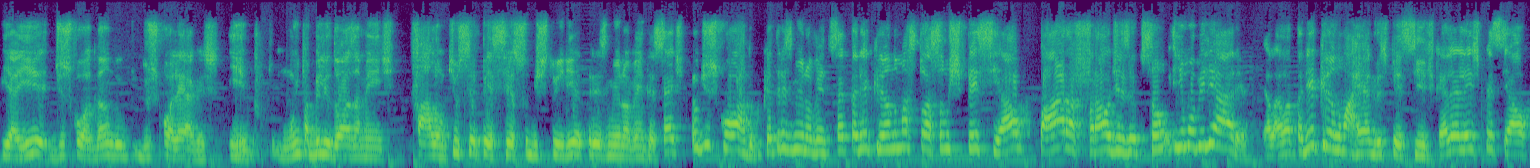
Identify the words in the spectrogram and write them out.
e aí discordando dos colegas e muito habilidosamente falam que o CPC substituiria 13.097, eu discordo, porque a 13.097 estaria criando uma situação especial para fraude e execução imobiliária. Ela, ela estaria criando uma regra específica, ela é lei especial.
